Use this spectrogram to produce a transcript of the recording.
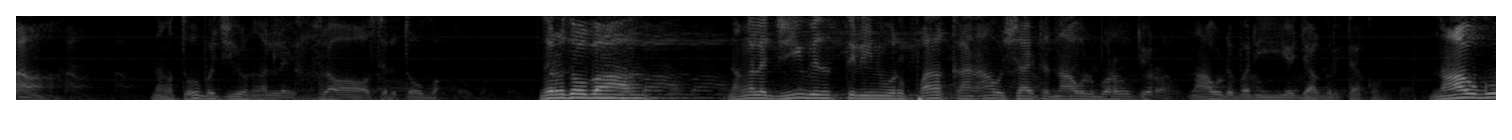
ആ ഞങ്ങൾ തോപ ചെയ്യണം നല്ല ഇഖ്ലാസിൽ തോപ. നിറതോപ ഞങ്ങളെ ജീവിതത്തിൽ ഇനി ഒരു പതക്കാൻ ആവശ്യമായിട്ട് നാവിൽ പുറത്തിറ നാവിടെ വലിയ ജാഗ്രത ആക്കും നാവുകു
